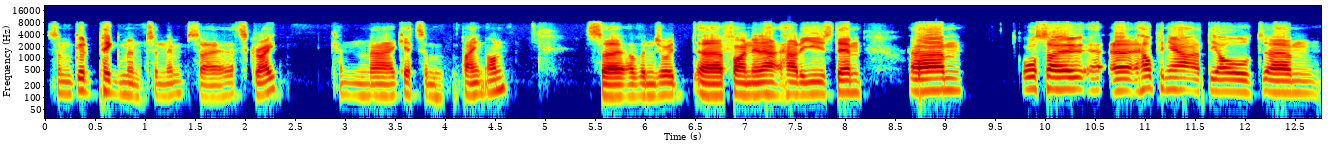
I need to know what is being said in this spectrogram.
some good pigment in them, so that's great. Can uh, get some paint on. So I've enjoyed uh, finding out how to use them. Um, also uh, uh, helping out at the old um,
